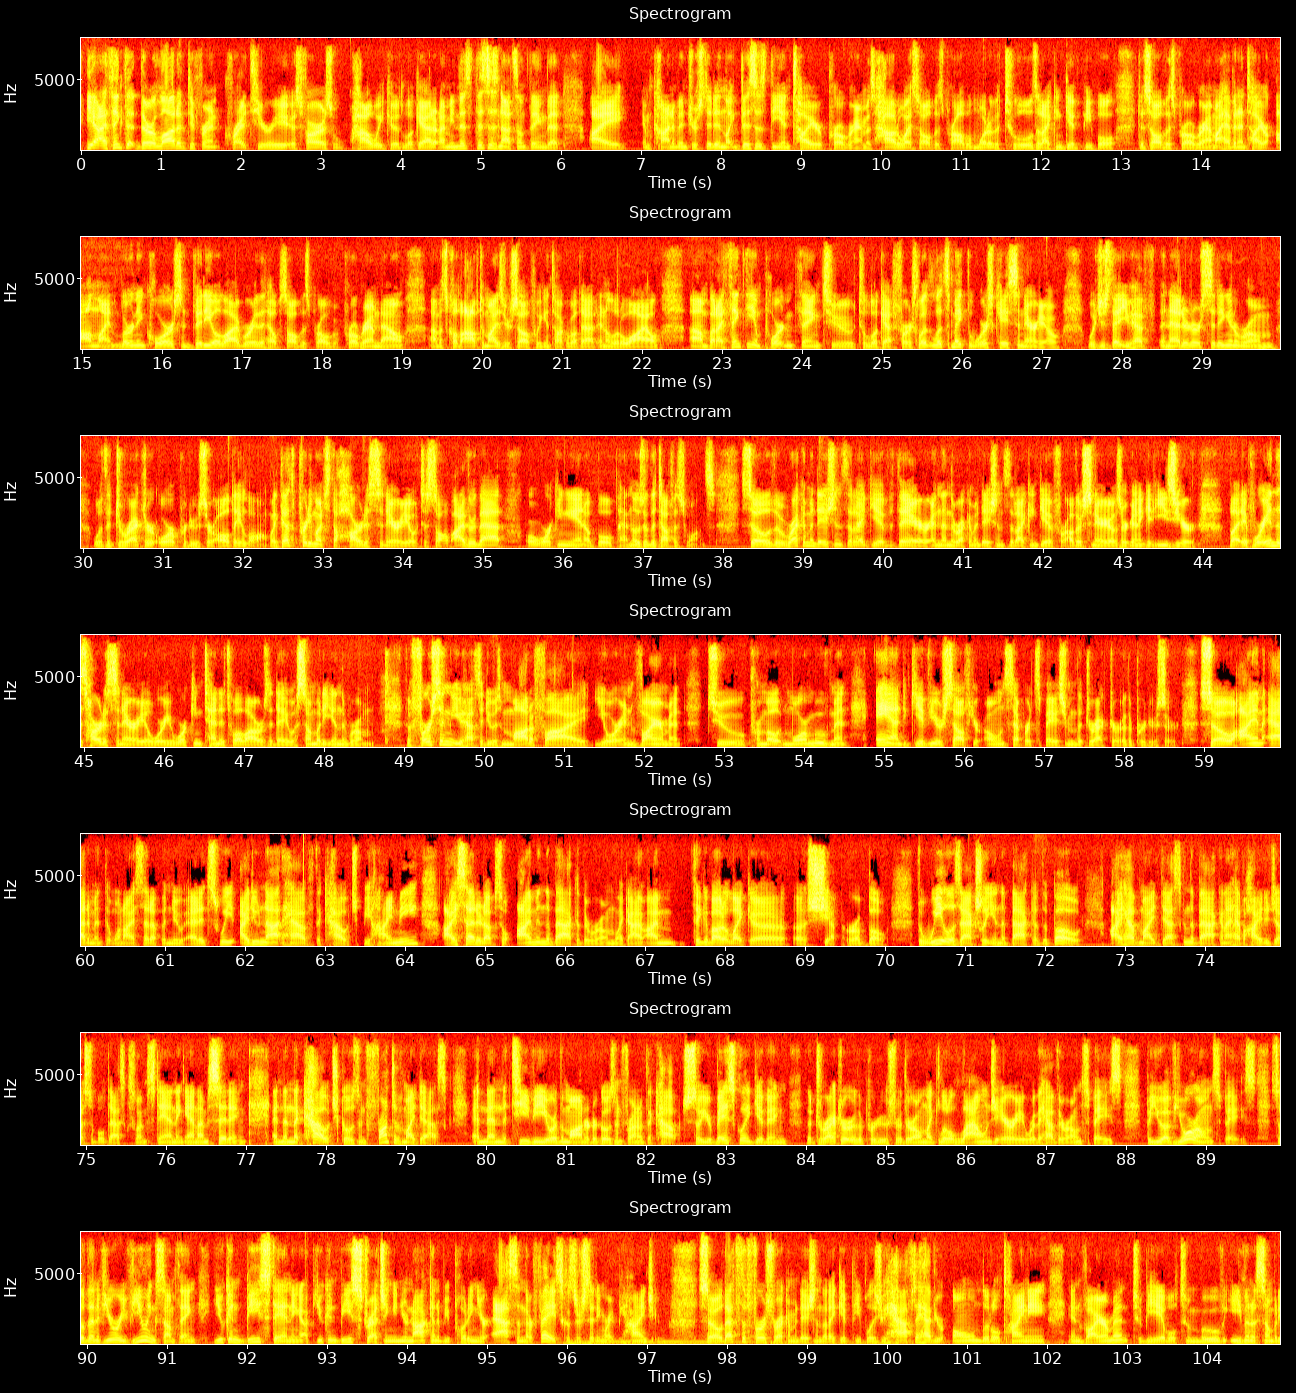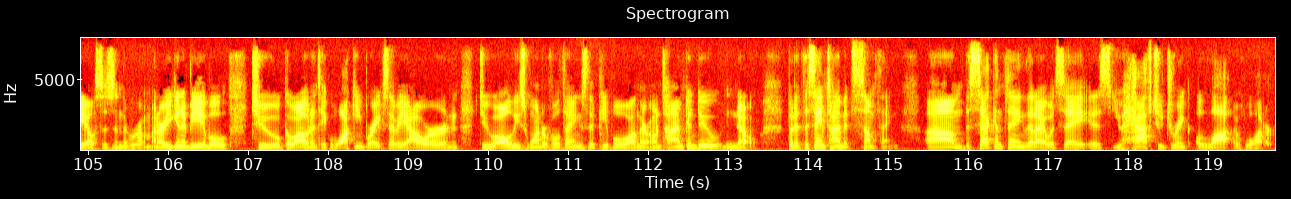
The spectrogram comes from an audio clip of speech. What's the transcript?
Yeah, I think that there are a lot of different criteria as far as how we could look at it. I mean, this this is not something that I am kind of interested in like this is the entire program is how do i solve this problem? What are the tools that i can give people to solve this program? I have an entire online learning course and video library that helps solve this pro- program now. Um, it's called optimize yourself. We can talk about that in a little while. Um, but i think the important thing to to look at first let, let's make the worst case scenario which is that you have an editor sitting in a room with a director or a producer all day long. Like that's pretty much the hardest scenario to solve either that or working in a bullpen Those are the toughest ones. So the recommendations that I give there, and then the recommendations that I can give for other scenarios are going to get easier. But if we're in this hardest scenario where you're working 10 to 12 hours a day with somebody in the room, the first thing that you have to do is modify your environment to promote more movement and give yourself your own separate space from the director or the producer. So I am adamant that when I set up a new edit suite, I do not have the couch behind me. I set it up so I'm in the back of the room. Like I, I'm think about it like a, a ship or a boat. The wheel is actually in the back of the boat. I have my desk in the back and I have a height adjustable desk, so I'm standing and I'm sitting. And then the couch goes in front of my desk, and then the TV or the monitor goes in front of the couch. So you're basically giving the director or the producer their own like little lounge area where they have their own space, but you have your own space. So then if you're reviewing something, you can be standing up, you can be stretching, and you're not going to be putting your ass in their face because they're sitting right behind you. So that's the first recommendation that I give people is you have to have your own little tiny environment to be able to move even if somebody else is in the room. And are you going to be able to go out and take walking breaks every hour and do all these wonderful things that people on their own time can do? No. But at the same time, it's something. Um, the second thing that I would say is you have to drink a lot of water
